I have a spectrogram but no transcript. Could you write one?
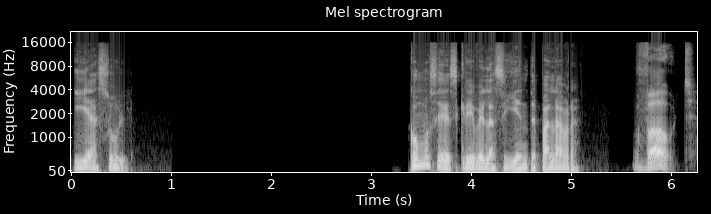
y azul. ¿Cómo se escribe la siguiente palabra? Vote.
